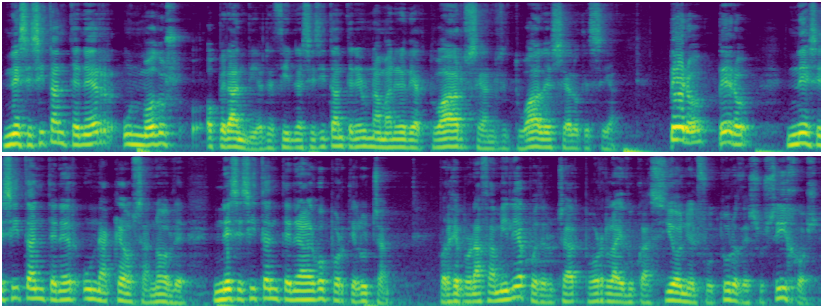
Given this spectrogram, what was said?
Necesitan tener un modus operandi, es decir, necesitan tener una manera de actuar, sean rituales, sea lo que sea. Pero, pero, necesitan tener una causa noble, necesitan tener algo porque luchan. Por ejemplo, una familia puede luchar por la educación y el futuro de sus hijos.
